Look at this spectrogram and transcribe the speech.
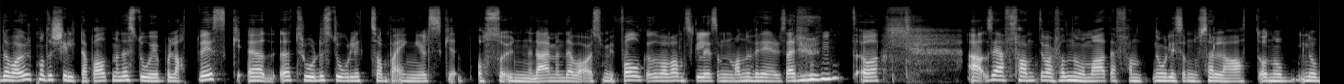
Det var jo på en måte skilta på alt, men det sto jo på latvisk. Uh, jeg tror det sto litt sånn på engelsk også under der, men det var jo så mye folk, og det var vanskelig liksom manøvrere seg rundt. og ja, så jeg fant i hvert fall noe med at jeg fant noe, liksom, noe salat og noe, noe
